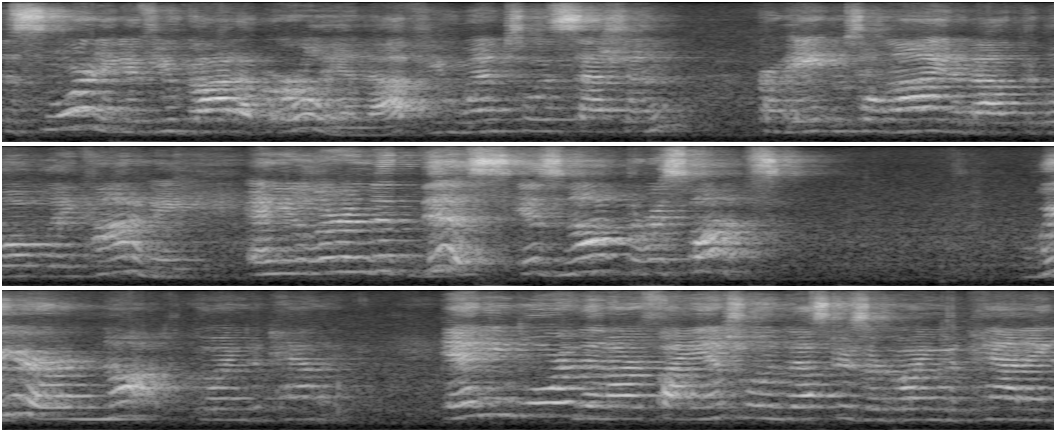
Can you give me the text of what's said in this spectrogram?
This morning, if you got up early enough, you went to a session from 8 until 9 about the global economy, and you learned that this is not the response. We're not going to panic. Any more than our financial investors are going to panic,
